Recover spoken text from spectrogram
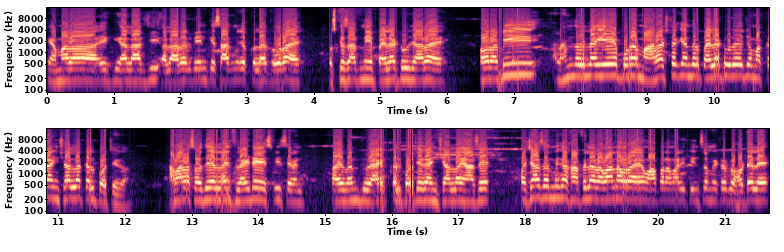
कि हमारा एक L R G L R R के साथ में जो कलत हो रहा है, उसके साथ में ये पहला टूर जा रहा है। और अभी, अल्हम्दुलिल्लाह, ये पूरा महाराष्ट्र के अंदर पहला टूर है जो मक्का इंशाल्लाह कल पहुंचेगा। हमारा सऊदी एयरलाइन फ़्लाइट है S P seven five one जो है, कल पहुंचेगा इंशाल्लाह यहाँ से। पचास आदमी का काफिला रवाना हो रहा है, वहाँ पर हमारी 300 मीटर पे होटल है।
